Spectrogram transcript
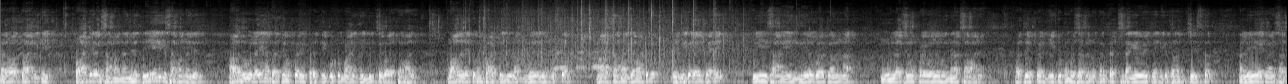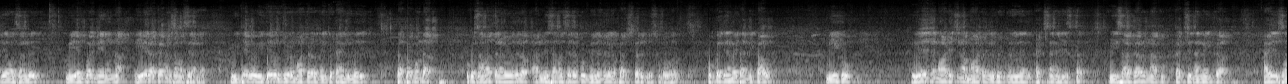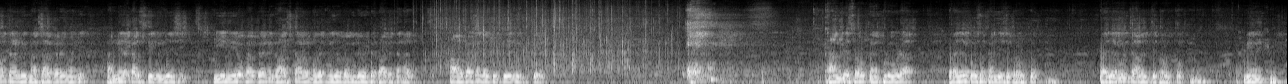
తర్వాత దానికి పార్టీలకు సంబంధం లేదు దేనికి సంబంధం లేదు. అర్హులైన ప్రతి ఒక్కరికి ప్రతి కుటుంబానికి ఇల్లు ఇచ్చే బాధ్యత మాది. వాళ్ళ లెక్క మేము పార్టీ చూడడం వేరే మొత్తం మాకు సంబంధించిన మటుకు ఎన్నికలు అయిపోయినాయి. ఈ నియోజకవర్గం ఉన్న మూడు లక్షల ముప్పై వేల మంది నాకు సమానం ప్రతి ఒక్కరికి మీ కుటుంబ సభ్యులు ఖచ్చితంగా ఏవైతే ఎన్నికల సమయం చేస్తాం అందులో ఏ రకమైన సందేహం అవసరం లేదు. మీ ఎంబడి నేనున్నా ఏ రకమైన సమస్య లేదు. విద్య విద్య గురించి కూడా మాట్లాడదాం ఇంకా టైం ఉన్నది. తప్పకుండా ఒక సంవత్సరం వ్యవధిలో అన్ని సమస్యలకు మెల్లమెల్లగా పరిష్కారం చేసుకుంటూ పోదాం. ఒక్క దినమైతే అన్ని కావు. మీకు ఏదైతే మాట ఇచ్చినా మాట నిలబెట్టుకునే విధంగా ఖచ్చితంగా చేస్తా. మీ సహకారం నాకు ఖచ్చితంగా ఇంకా ఐదు సంవత్సరాలు మీరు నాకు సహకారం ఇవ్వండి. అన్ని రకాల స్కీములు చేసి ఈ నియోజకవర్గాన్ని రాష్ట్రంలో మొదటి నియోజకవర్గం నిలబెట్టే బాధ్యత నాది. ఆ అవకాశం కల్పించేది మీకు కాంగ్రెస్ ప్రభుత్వం ఎప్పుడు కూడా ప్రజల కోసం పనిచేసే ప్రభుత్వం ప్రజల గురించి ఆలోచించే ప్రభుత్వం. మేము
